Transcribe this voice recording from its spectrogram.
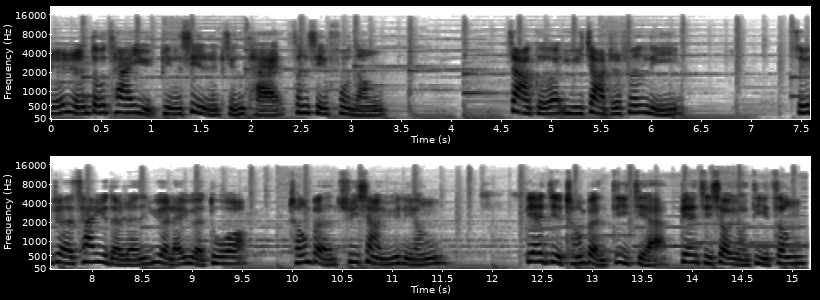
人人都参与并信任平台，增信赋能。价格与价值分离，随着参与的人越来越多，成本趋向于零。边际成本递减，边际效应递增，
